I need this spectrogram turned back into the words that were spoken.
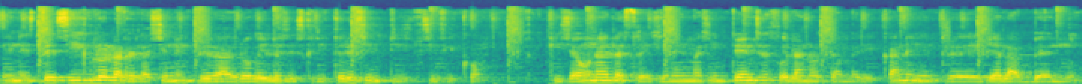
En este siglo la relación entre la droga y los escritores se intensificó. Quizá una de las tradiciones más intensas fue la norteamericana y entre ellas la Bernie,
